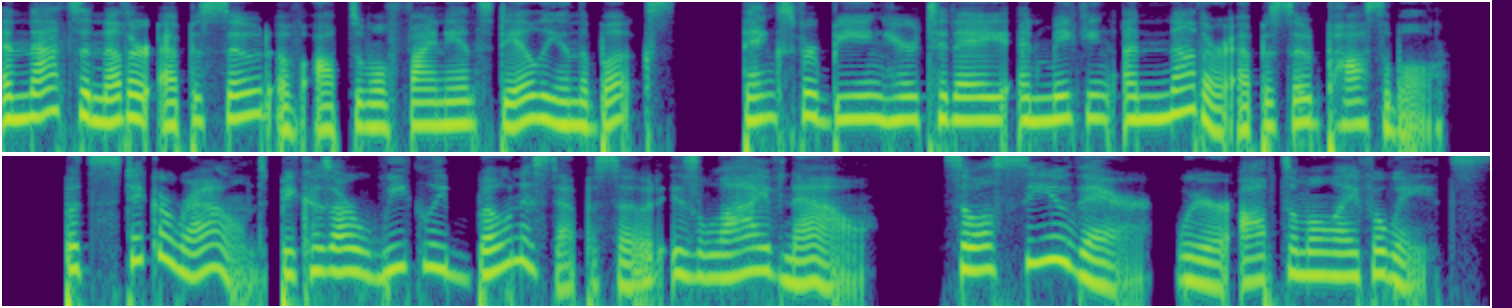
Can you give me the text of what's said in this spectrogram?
And that's another episode of Optimal Finance Daily in the books. Thanks for being here today and making another episode possible. But stick around because our weekly bonus episode is live now. So I'll see you there where your optimal life awaits.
